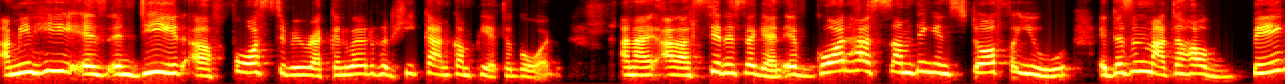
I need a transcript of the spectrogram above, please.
I mean, he is indeed a force to be reckoned with, but he can't compare to God. And I, I'll say this again: if God has something in store for you, it doesn't matter how big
